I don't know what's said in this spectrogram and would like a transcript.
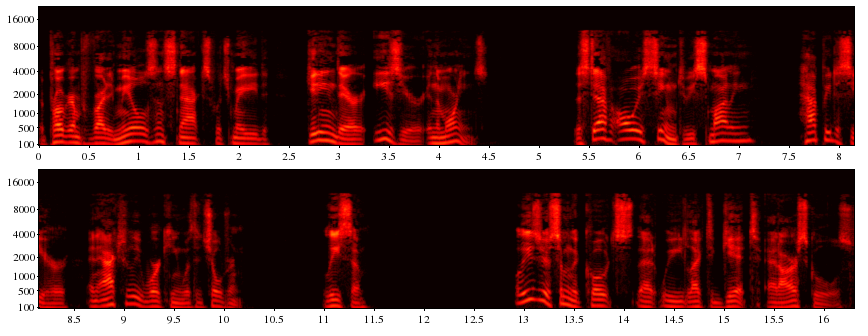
The program provided meals and snacks, which made getting there easier in the mornings. The staff always seemed to be smiling, happy to see her, and actively working with the children. Lisa. Well, these are some of the quotes that we like to get at our schools,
